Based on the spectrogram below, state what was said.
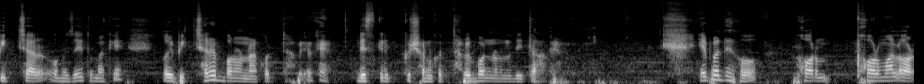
পিকচার অনুযায়ী তোমাকে ওই পিকচারের বর্ণনা করতে হবে ওকে ডিসক্রিপশন করতে হবে, বর্ণনা দিতে হবে। এরপর দেখো form formal or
